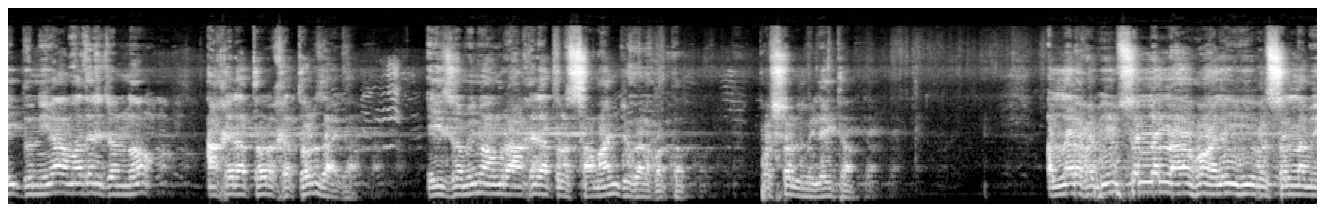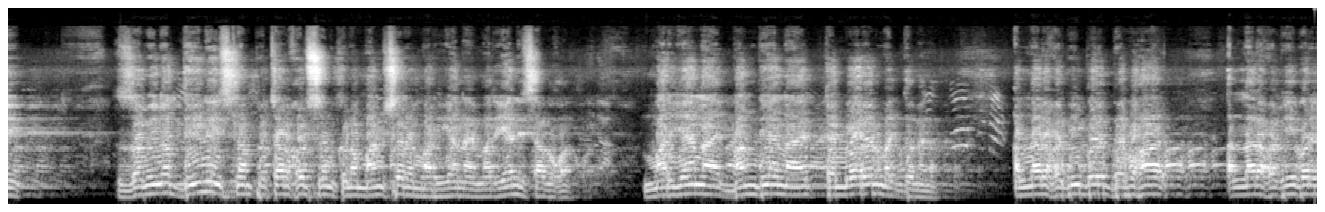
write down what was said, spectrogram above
এই দুনিয়া আমাদের জন্য আখেরাতর ক্ষেত্র জায়গা। এই জমিনও আমরা আখেরাতর সামান জোগাড় করতাম, ফসল মিলাইতাম। আল্লাহর হাবিব সাল্লাল্লাহু আলাইহি ওয়াসাল্লামে জমিনত দিন ইসলাম প্রচার করছেন, কোন মানুষের মারিয়া নাই, মারিয়া নিসাব হয়। মারিয়া নাই, বান্দিয়া নাই, তলোয়ারের মাধ্যমে না। আল্লাহর হাবিবের ব্যবহার, আল্লাহর হাবিবের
